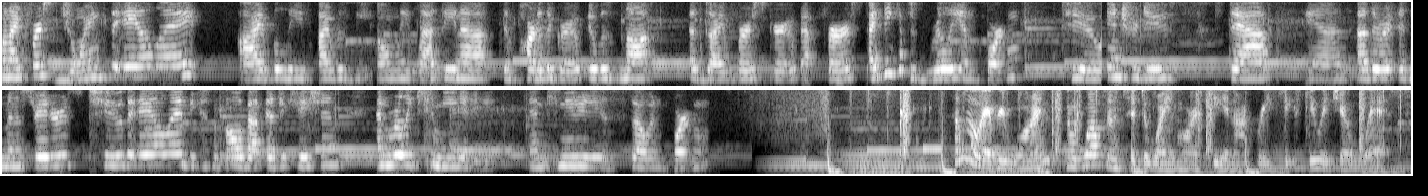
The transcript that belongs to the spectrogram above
When I first joined the ALA, I believe I was the only Latina in part of the group. It was not a diverse group at first. I think it's really important to introduce staff and other administrators to the ALA because it's all about education and really community. And community is so important. Hello, everyone, and welcome to Duane Morris DNI 360 with Joe West.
